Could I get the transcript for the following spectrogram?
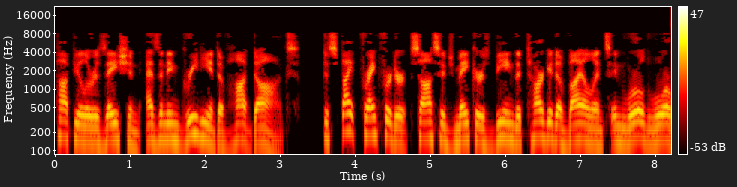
popularization, as an ingredient of hot dogs. Despite Frankfurter sausage makers being the target of violence in World War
